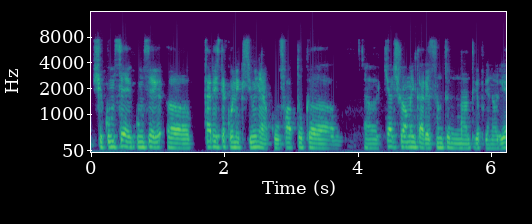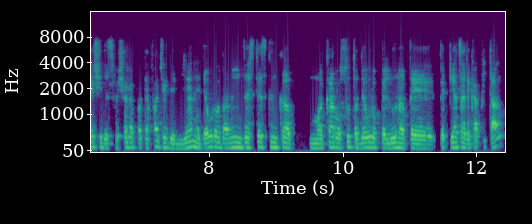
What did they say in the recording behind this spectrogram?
Și cum se, cum se, uh, care este conexiunea cu faptul că uh, chiar și oameni care sunt în antreprenoria și desfășoară poate afaceri de milioane de euro, dar nu investesc încă măcar 100 de euro pe lună pe, pe piața de capital,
